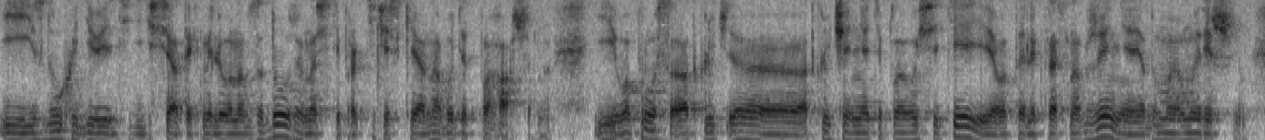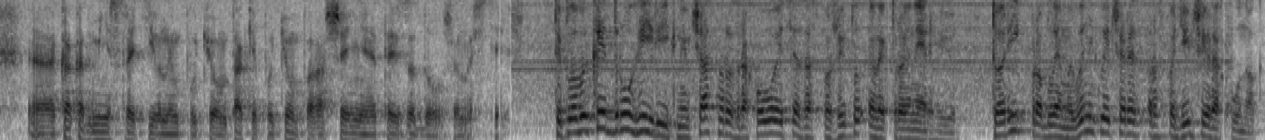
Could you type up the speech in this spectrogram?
и из 2,9 миллионов задолженности практически она будет погашена. И вопрос отключ- э, отключения тепловых сетей от электроснабжения, я думаю, мы решим э, как административным путем, так и путем погашения этой задолженности. Тепловики другий рік невчасно розраховуються за спожиту електроенергію. Торік проблеми виникли через розподільчий рахунок.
